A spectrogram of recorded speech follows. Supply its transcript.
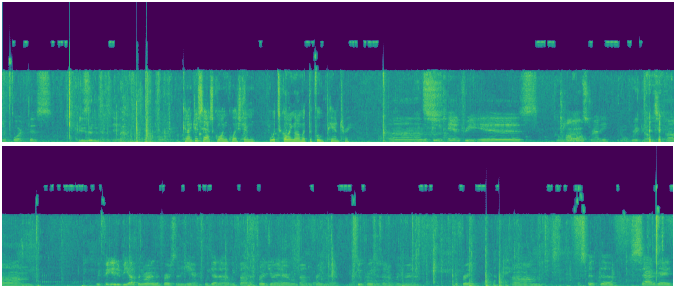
report, cause I You just didn't didn't. have a day. Can I just ask one question? What's going on with the food pantry? Uh, the food pantry is Going almost ready. great. Going great guns. Um, we figured it'd be up and running the first of the year. We got a, we found a refrigerator, we found a freezer, two freezers and a refrigerator for free. Okay. Um, I spent the Saturday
